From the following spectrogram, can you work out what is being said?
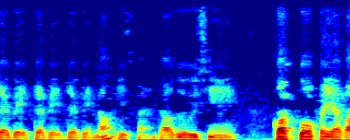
debit debit debit နော် expand ဒါဆိုရင် gross profit က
